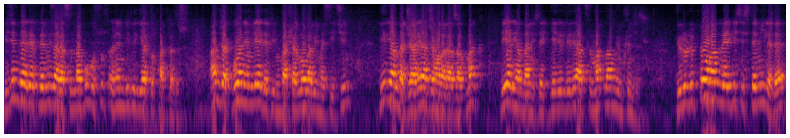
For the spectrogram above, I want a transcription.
Bizim de hedeflerimiz arasında bu husus önemli bir yer tutmaktadır. Ancak bu önemli hedefin başarılı olabilmesi için bir yanda cari harcamaları azaltmak, diğer yandan ise gelirleri artırmakla mümkündür. Yürürlükte olan vergi sistemiyle de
